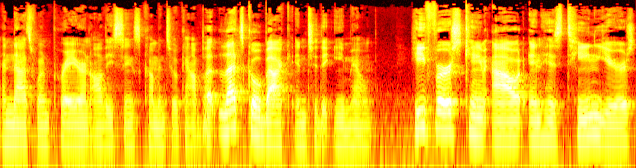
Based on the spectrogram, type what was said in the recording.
And that's when prayer and all these things come into account. But let's go back into the email. He first came out in his teen years,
